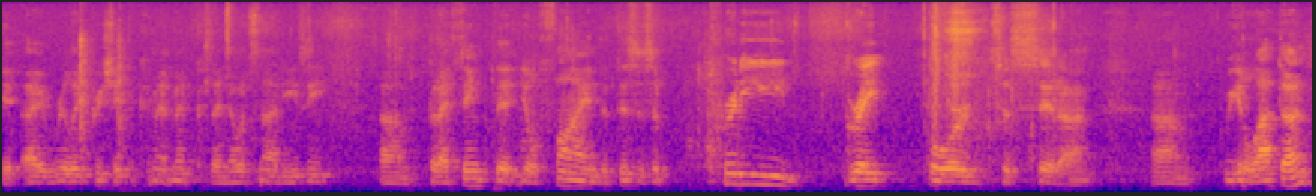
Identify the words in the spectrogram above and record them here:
it- I really appreciate the commitment, because I know it's not easy, Um, but I think that you'll find that this is a pretty great board to sit on. Um, We get a lot done,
